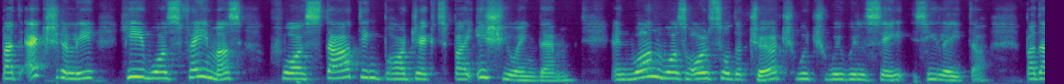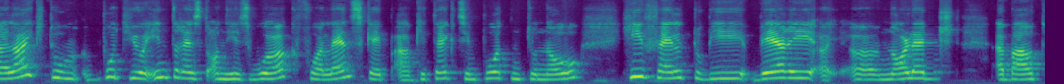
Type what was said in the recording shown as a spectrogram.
But actually, he was famous for starting projects by issuing them. And one was also the church, which we will say, see later. But I like to put your interest on his work for landscape architects, important to know. He felt to be very uh, uh, knowledge about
